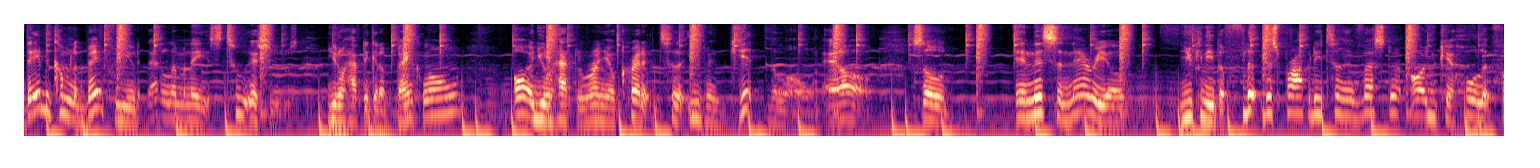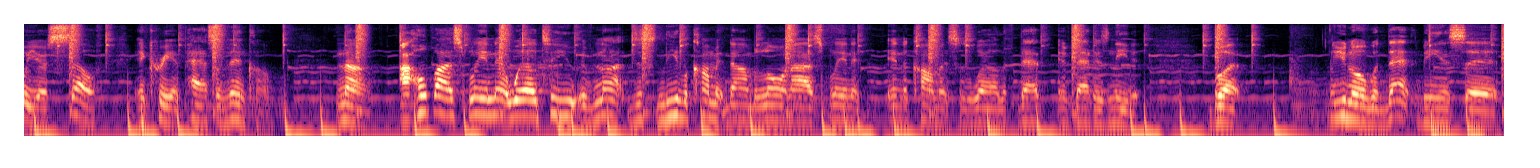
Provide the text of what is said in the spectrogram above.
they become the bank for you, that eliminates two issues. You don't have to get a bank loan or you don't have to run your credit to even get the loan at all. So in this scenario, you can either flip this property to an investor or you can hold it for yourself and create passive income. Now, I hope I explained that well to you. If not, just leave a comment down below and I'll explain it in the comments as well if that if that is needed. But you know, with that being said,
